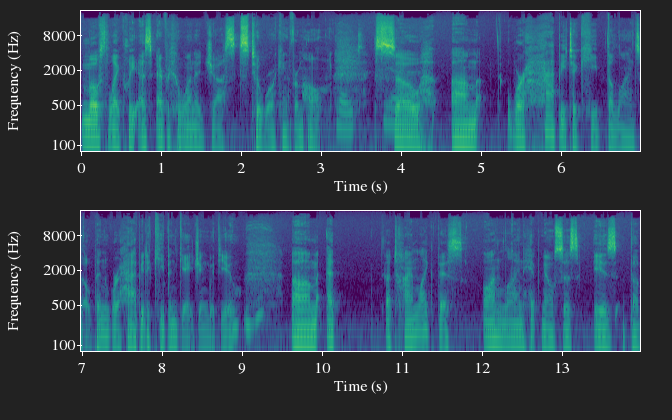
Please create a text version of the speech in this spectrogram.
most likely as everyone adjusts to working from home. Right. So, um, we're happy to keep the lines open. We're happy to keep engaging with you. Mm-hmm. Um, at a time like this, online hypnosis is the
